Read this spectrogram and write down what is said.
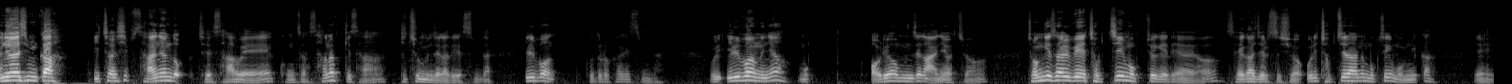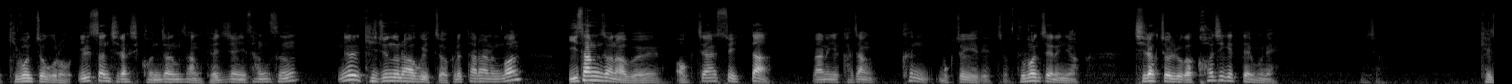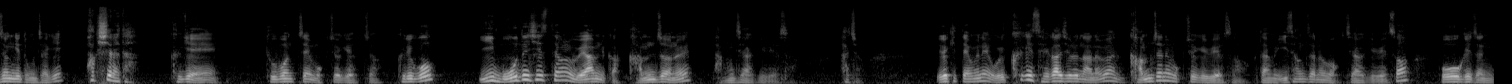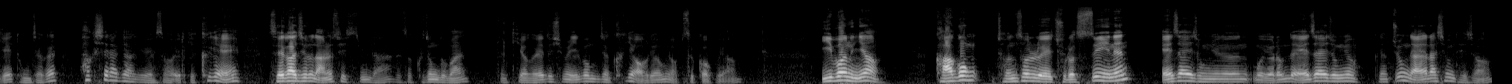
안녕하십니까. 2014년도 제4회 공사 산업기사 기출 문제가 되겠습니다. 1번 보도록 하겠습니다. 우리 1번은요, 뭐, 어려운 문제가 아니었죠. 전기설비의 접지 목적에 대하여 세 가지를 쓰시오. 우리 접지라는 목적이 뭡니까? 예, 기본적으로 일선 지락시 건전상, 대지전이 상승을 기준으로 하고 있죠. 그렇다라는 건 이상 전압을 억제할 수 있다라는 게 가장 큰 목적이 됐죠. 두 번째는요, 지락 전류가 커지기 때문에? 개전기 동작이 확실하다. 그게 두 번째 목적이었죠. 그리고 이 모든 시스템을 왜 합니까? 감전을 방지하기 위해서 하죠. 이렇기 때문에 우리 크게 세 가지로 나누면 감전의 목적에 위해서, 그 다음에 이상전을 억제하기 위해서, 보호개전기의 동작을 확실하게 하기 위해서 이렇게 크게 세 가지로 나눌 수 있습니다. 그래서 그 정도만 좀 기억을 해두시면 1번 문제는 크게 어려움이 없을 거고요. 2번은요. 가공 전선로에 주로 쓰이는 애자의 종류는 뭐 여러분들 애자의 종류 그냥 쭉 나열하시면 되죠.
